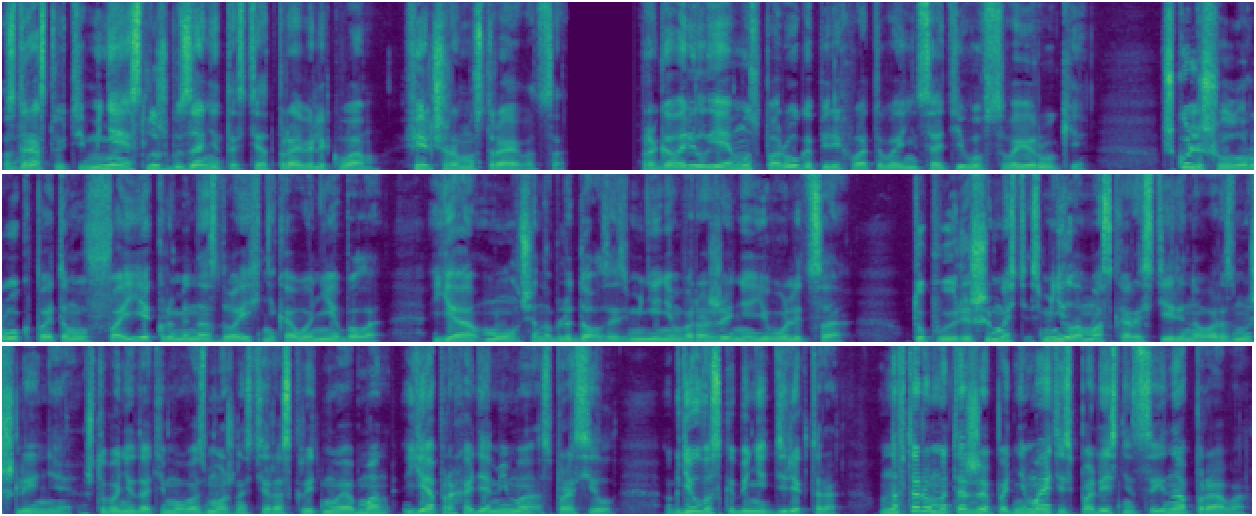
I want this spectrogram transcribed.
«Здравствуйте, меня из службы занятости отправили к вам, фельдшером устраиваться». Проговорил я ему с порога, перехватывая инициативу в свои руки. В школе шел урок, поэтому в фойе кроме нас двоих никого не было. Я молча наблюдал за изменением выражения его лица. Тупую решимость сменила маска растерянного размышления. Чтобы не дать ему возможности раскрыть мой обман, я, проходя мимо, спросил, «Где у вас кабинет директора?» «На втором этаже поднимайтесь по лестнице и направо.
